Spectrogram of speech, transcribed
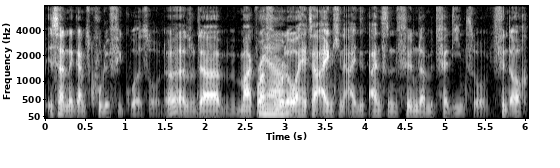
ist er eine ganz coole Figur so. Ne? Also da Mark Ruffalo hätte eigentlich einen ein- einzelnen Film damit verdient. So. Ich finde auch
